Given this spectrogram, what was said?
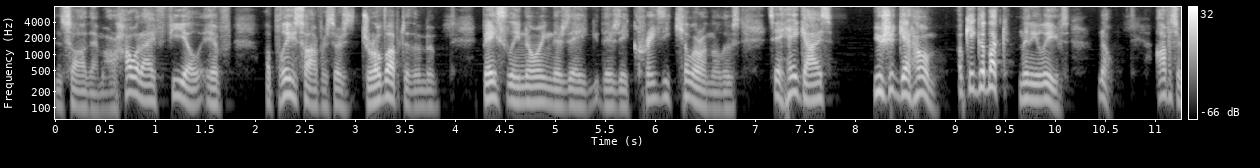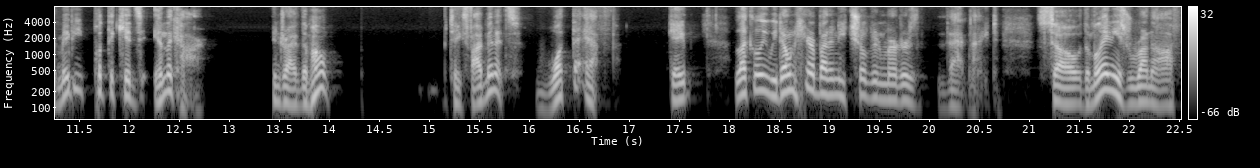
and saw them, or how would I feel if a police officer drove up to them, basically knowing there's a there's a crazy killer on the loose, say, "Hey guys, you should get home." Okay, good luck. And then he leaves. No, officer, maybe put the kids in the car and drive them home. It takes five minutes. What the f? Okay. Luckily, we don't hear about any children murders that night. So the Mulaney's run off,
